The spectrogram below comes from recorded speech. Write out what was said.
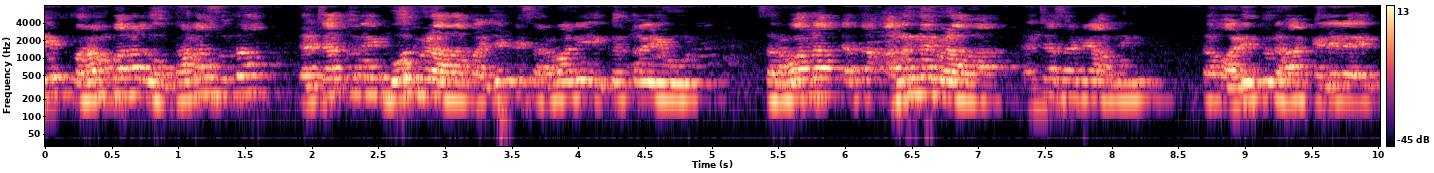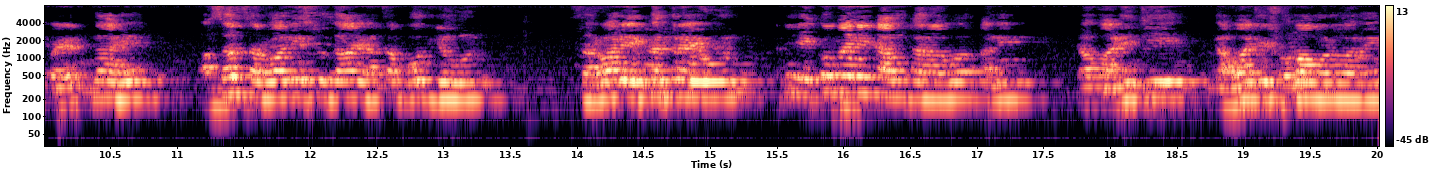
एक परंपरा लोकांना सुद्धा त्याच्यातून एक बोध मिळाला पाहिजे की सर्वांनी एकत्र येऊन सर्वांना त्याचा आनंद मिळावा. याच्यासाठी आम्ही त्या वाडीतून हा केलेला एक प्रयत्न आहे. असं सर्वांनी सुद्धा याचा बोध घेऊन सर्वांनी एकत्र येऊन आणि एकोप्याने काम करावं आणि या वाडीची गावाची शोभा वाढवावी.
